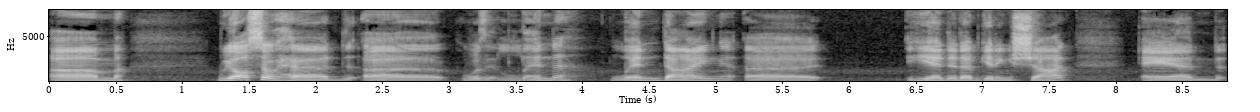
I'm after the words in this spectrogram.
Um, we also had uh, was it Lin Lin dying? Uh, he ended up getting shot, and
